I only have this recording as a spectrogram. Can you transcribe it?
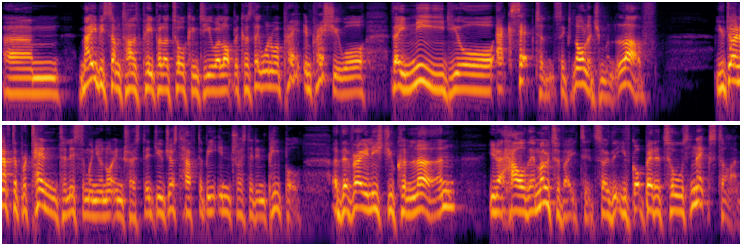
Um, maybe sometimes people are talking to you a lot because they want to impress you or they need your acceptance, acknowledgement, love. You don't have to pretend to listen when you're not interested. You just have to be interested in people. At the very least, you can learn you know, how they're motivated so that you've got better tools next time.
